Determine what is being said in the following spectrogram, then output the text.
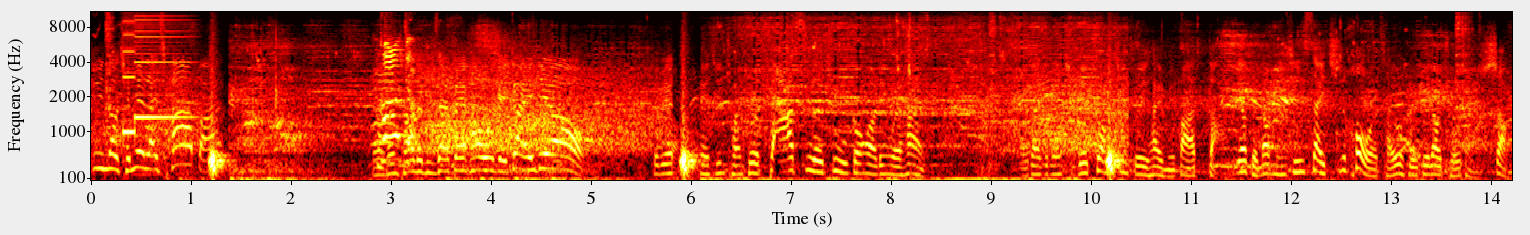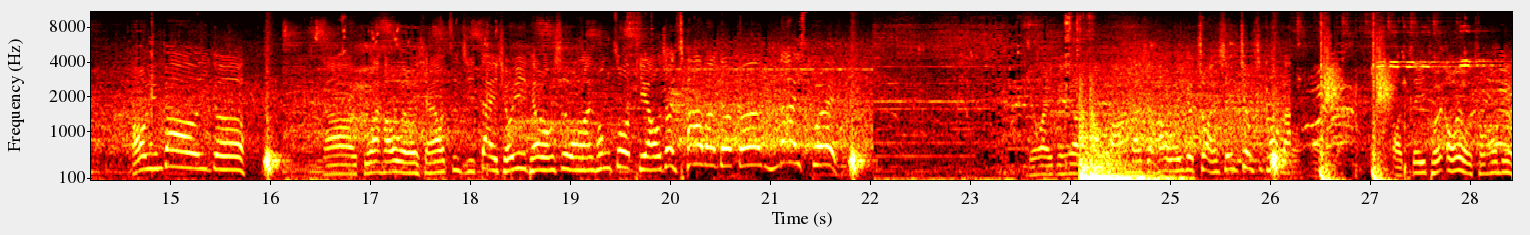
运到前面来插板，两分差的比赛被 Howard 给盖掉。这边已经传出了八次的助攻啊，林伟汉，我在这边直接撞进，所以他也没办法打，要等到明星赛之后啊才会回归到球场上。好，云豹一个。那古埃豪尔想要自己带球一条龙式往篮空做挑战，插板得分，nice play。另外一边要来帮忙，但是豪尔一个转身就是扣篮。哦，这一推，哦呦，从后面。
